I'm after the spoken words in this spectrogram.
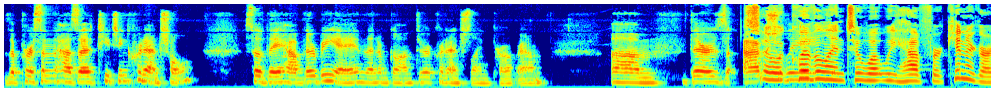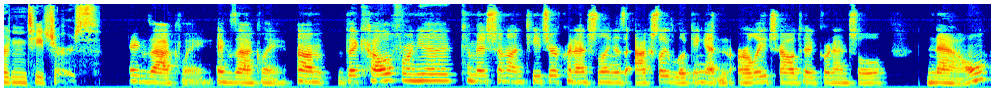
the person has a teaching credential. So, they have their BA and then have gone through a credentialing program. Um, there's actually so equivalent to what we have for kindergarten teachers. Exactly, exactly. Um, the California Commission on Teacher Credentialing is actually looking at an early childhood credential now,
